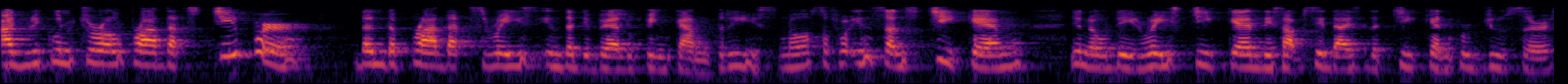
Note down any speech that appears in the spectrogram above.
agricultural products cheaper than the products raised in the developing countries. No? So for instance, chicken, you know, they raise chicken, they subsidize the chicken producers.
